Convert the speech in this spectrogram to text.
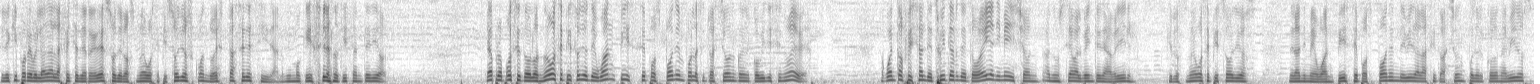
El equipo revelará la fecha de regreso de los nuevos episodios cuando ésta se decida, lo mismo que hice en la noticia anterior. Y a propósito, los nuevos episodios de One Piece se posponen por la situación con el COVID-19. La cuenta oficial de Twitter de Toei Animation anunciaba el 20 de abril que los nuevos episodios del anime One Piece se posponen debido a la situación por el coronavirus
